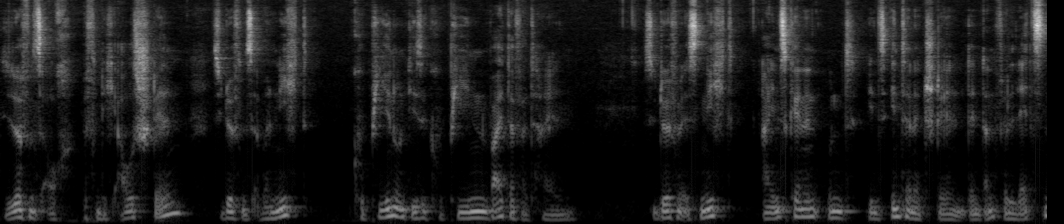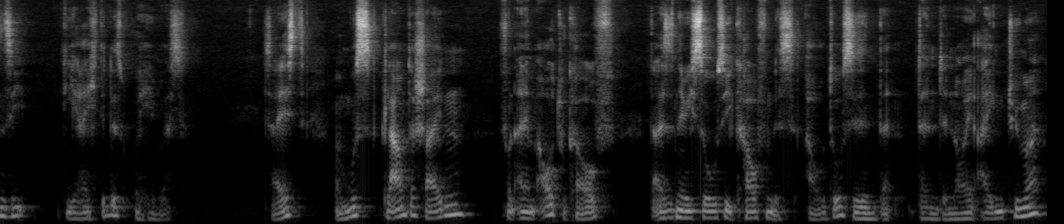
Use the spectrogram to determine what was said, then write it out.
Sie dürfen es auch öffentlich ausstellen, Sie dürfen es aber nicht kopieren und diese Kopien weiterverteilen. Sie dürfen es nicht einscannen und ins Internet stellen, denn dann verletzen sie die Rechte des Urhebers. Das heißt, man muss klar unterscheiden von einem Autokauf. Da ist es nämlich so, sie kaufen das Auto, sie sind dann, der neue Eigentümer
